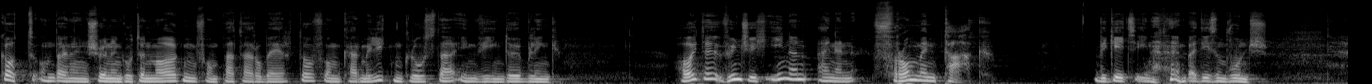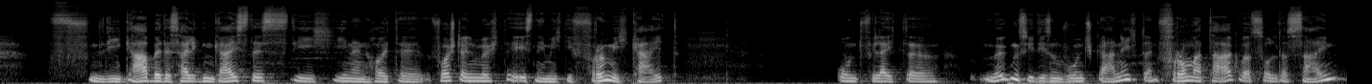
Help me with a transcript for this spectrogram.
Gott und einen schönen guten Morgen vom Pater Roberto vom Karmelitenkloster in Wien-Döbling. Heute wünsche ich Ihnen einen frommen Tag. Wie geht es Ihnen bei diesem Wunsch? Die Gabe des Heiligen Geistes, die ich Ihnen heute vorstellen möchte, ist nämlich die Frömmigkeit. Und vielleicht äh, mögen Sie diesen Wunsch gar nicht. Ein frommer Tag, was soll das sein?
